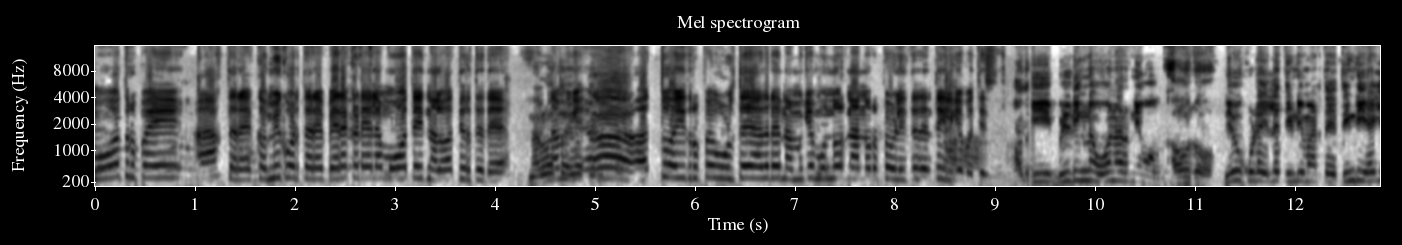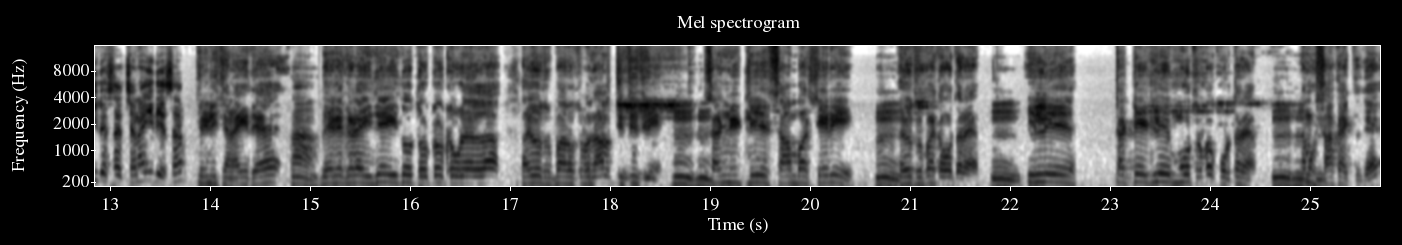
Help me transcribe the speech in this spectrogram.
ಮೂವತ್ ರೂಪಾಯಿ ಹಾಕ್ತಾರೆ ಕಮ್ಮಿ ಕೊಡ್ತಾರೆ. ಬೇರೆ ಕಡೆ ಎಲ್ಲ ಮೂವತ್ತೈದು ನಲ್ವತ್ತು ಇರ್ತದೆ. ನಮ್ಗೆ ನಮಗೆ ಹತ್ತು ಐದು ರೂಪಾಯಿ ಉಳಿತಾಯ ಆದ್ರೆ ನಮಗೆ ಮುನ್ನೂರು ನಾನ್ನೂರು ರೂಪಾಯಿ ಉಳಿತದೆ ಅಂತ ಇಲ್ಲಿಗೆ ಬರ್ತೀವಿ ಸರ್ ಈ ಬಿಲ್ಡಿಂಗ್ನ ಓನರ್ ನೀವು? ಹೌದು. ನೀವು ಕೂಡ ಇಲ್ಲೇ ತಿಂಡಿ ಮಾಡ್ತಾ ತಿಂಡಿ ಹೇಗಿದೆ ಸರ್? ಚೆನ್ನಾಗಿದೆ ಸರ್? ತಿಂಡಿ ಚೆನ್ನಾಗಿದೆ. ಹಾ. ಬೇರೆ ಕಡೆ ಇದೆ ಇದು ದೊಡ್ಡ ದೊಡ್ಡ ಐವತ್ತು ರೂಪಾಯಿ ಅರವತ್ತು ರೂಪಾಯಿ. ನಾನು ತಿಂತಿದ್ದೀನಿ ಹ್ಮ್. ಸಣ್ಣ ಇಡ್ಲಿ ಸಾಂಬಾರ್ ಸೇರಿ ಹ್ಮ್. ಐವತ್ತು ರೂಪಾಯಿ ತಗೋತಾರೆ. ಹ್ಮ್. ಇಲ್ಲಿ ತಟ್ಟೆ ಇಡ್ಲಿ ಮೂವತ್ತು ರೂಪಾಯಿ ಕೊಡ್ತಾರೆ. ನಮಗೆ ಸಾಕಾಯ್ತದೆ.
